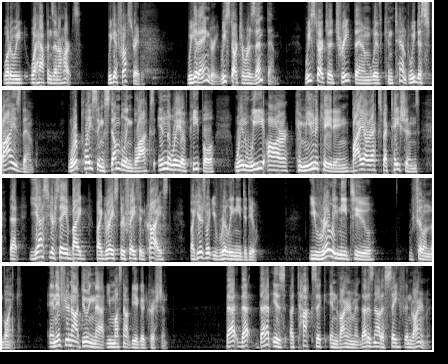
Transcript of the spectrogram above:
what, do we, what happens in our hearts? We get frustrated. We get angry. We start to resent them. We start to treat them with contempt. We despise them. We're placing stumbling blocks in the way of people when we are communicating by our expectations that, yes, you're saved by, by grace through faith in Christ, but here's what you really need to do you really need to fill in the blank. And if you're not doing that, you must not be a good Christian. That, that, that is a toxic environment. That is not a safe environment.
